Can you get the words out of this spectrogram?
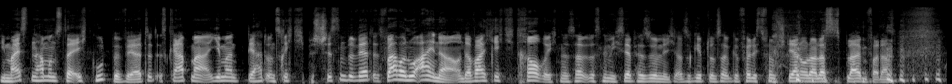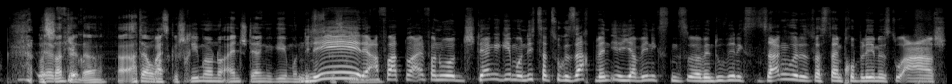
Die meisten haben uns da echt gut bewertet. Es gab mal jemand, der hat uns richtig beschissen bewertet. Es war aber nur einer und da war ich richtig traurig. Das, das ist nämlich sehr persönlich. Also gebt uns gefälligst fünf Sterne oder lasst es bleiben, verdammt. Was Äh, stand denn da? Hat er auch was geschrieben oder nur einen Stern gegeben und nichts Nee, geschrieben? der Affe hat nur einfach nur einen Stern gegeben und nichts dazu gesagt, wenn ihr ja wenigstens, oder wenn du wenigstens sagen würdest, was dein Problem ist, du Arsch.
